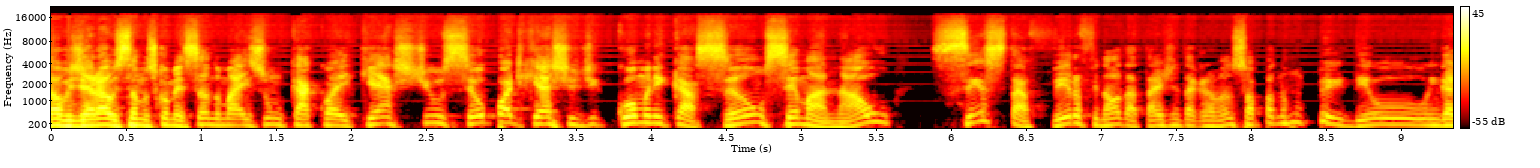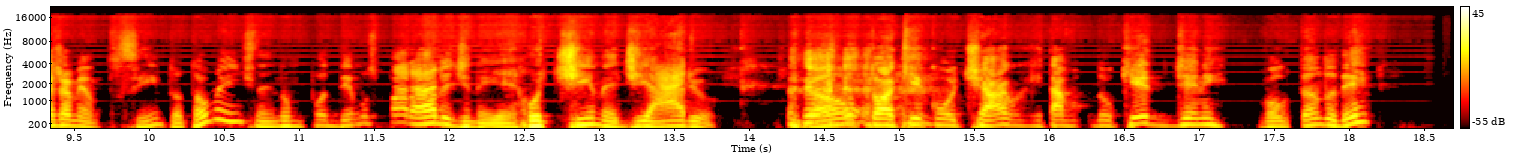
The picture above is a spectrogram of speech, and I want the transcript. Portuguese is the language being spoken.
Salve geral, estamos começando mais um CacoiCast, o seu podcast de comunicação semanal. Sexta-feira, final da tarde, a gente tá gravando só para não perder o engajamento. Sim, totalmente, né? Não podemos parar, Ednei. É rotina, é diário. Então, tô aqui com o Thiago, que tá do que, Jenny? Voltando de?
